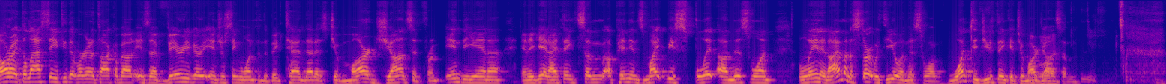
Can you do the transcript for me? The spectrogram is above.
All right, the last safety that we're going to talk about is a very, very interesting one from the Big Ten. That is Jamar Johnson from Indiana. And again, I think some opinions might be split on this one. Landon, I'm going to start with you on this one. What did you think of Jamar Johnson?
